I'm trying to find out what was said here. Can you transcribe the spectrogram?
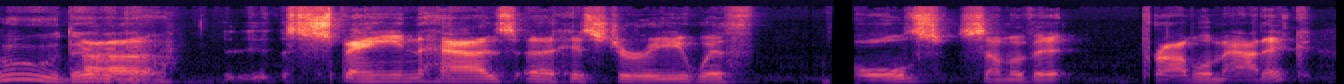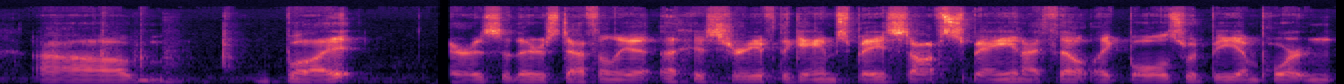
Ooh, there we Uh, go. Spain has a history with bulls, some of it problematic, um, but there's there's definitely a, a history. If the game's based off Spain, I felt like bulls would be important.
